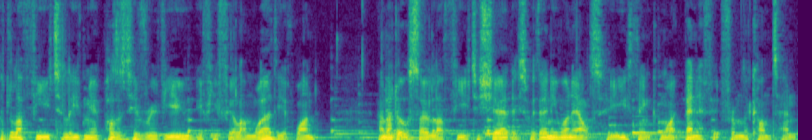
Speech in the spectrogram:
I'd love for you to leave me a positive review if you feel I'm worthy of one, and I'd also love for you to share this with anyone else who you think might benefit from the content.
